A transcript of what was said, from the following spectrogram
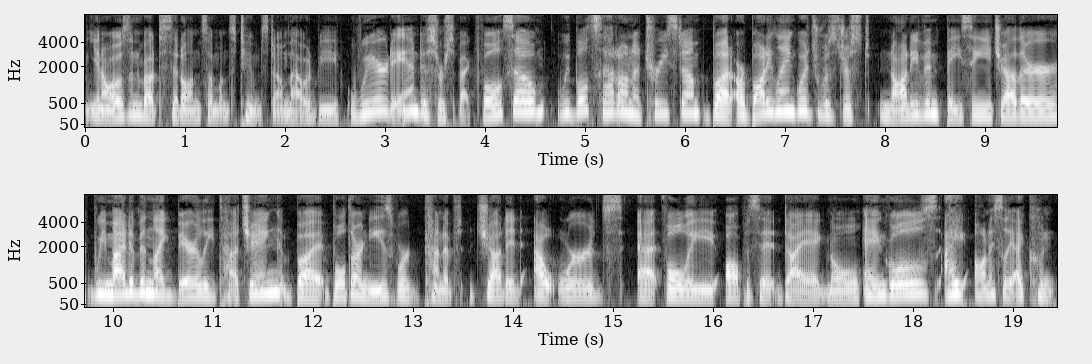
You know, I wasn't about to sit on someone's tombstone. That would be weird and disrespectful. So we both sat on a tree stump, but our body language was just not even facing each other. We might have been like barely touching, but both our knees were kind of jutted outwards at fully opposite diagonal angles. I honestly, I couldn't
